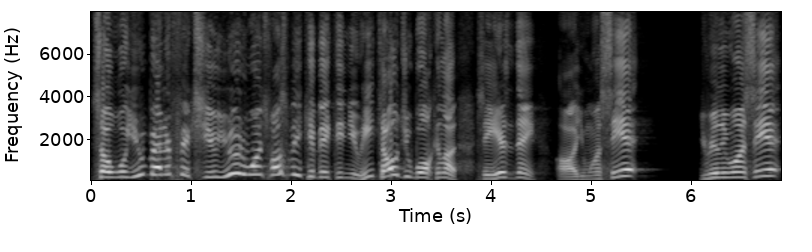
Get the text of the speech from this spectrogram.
So, well, you better fix you. You're the one supposed to be convicting you. He told you walk in love. See, here's the thing. Oh, you want to see it? You really want to see it?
